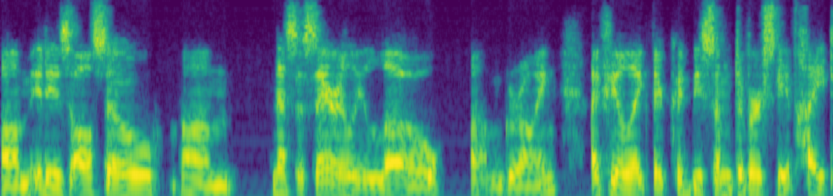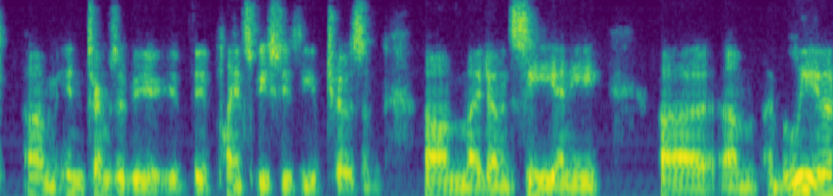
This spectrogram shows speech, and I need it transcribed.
Um, it is also necessarily low um, growing. I feel like there could be some diversity of height um, in terms of the, the, plant species you've chosen. Um, I don't see any, uh, um, I believe,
